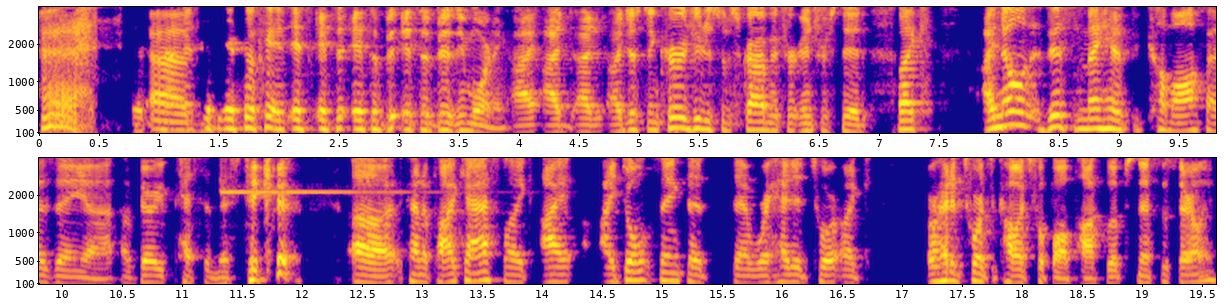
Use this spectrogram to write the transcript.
Uh, it's, okay. It's it's it's a it's a busy morning. I, I I just encourage you to subscribe if you're interested. Like I know this may have come off as a uh, a very pessimistic uh, kind of podcast. Like I I don't think that that we're headed toward like we're headed towards a college football apocalypse necessarily.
